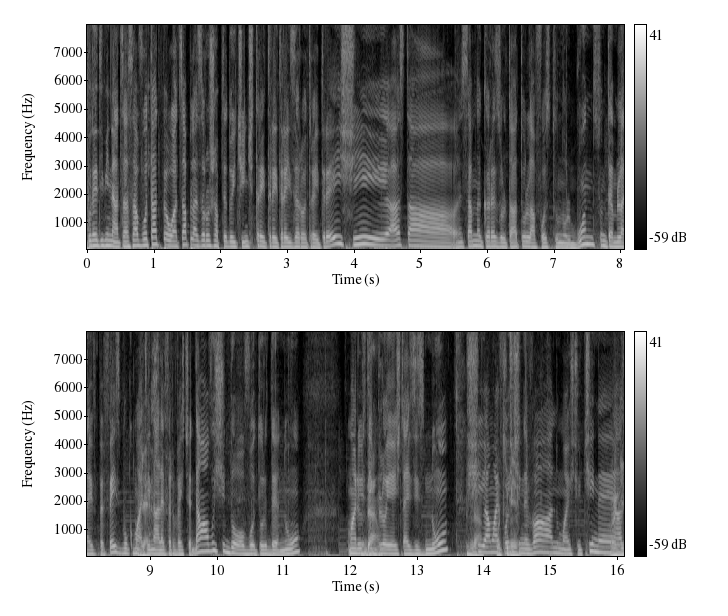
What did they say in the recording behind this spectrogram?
Bună dimineața! S-a votat pe WhatsApp la 0725 333033 și asta înseamnă că rezultatul a fost unul bun. Suntem live pe Facebook, matinale Yes. fervescent. Am avut și două voturi de nu. Marius Da. din Ploiești a zis nu Da, și a mai mulțumim. fost cineva, nu mai știu cine, În a niciun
